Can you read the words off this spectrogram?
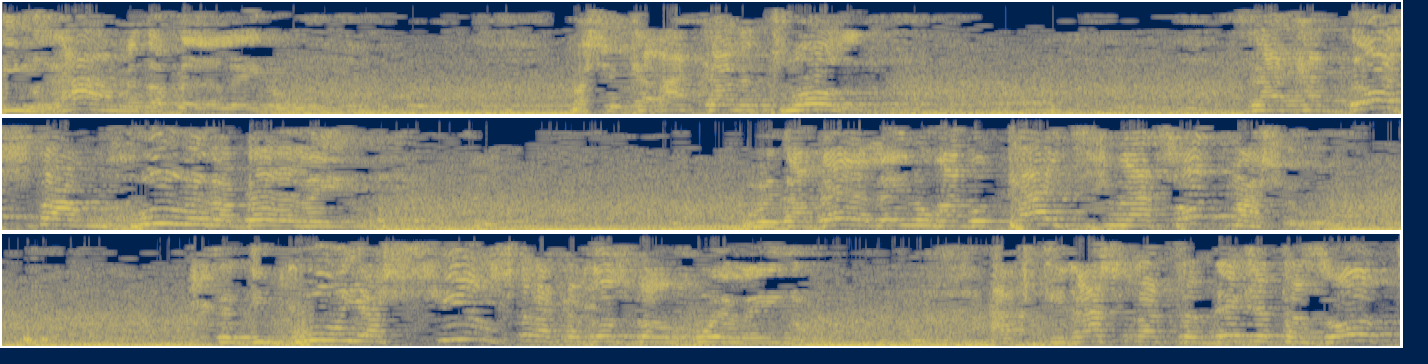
אם רעם מדבר אלינו, מה שקרה כאן אתמול, זה הקדוש ברוך הוא מדבר אלינו. הוא מדבר אלינו, רבותיי, צריכים לעשות משהו. זה דיבור ישיר של הקדוש ברוך הוא אלינו. הפטירה של הצדקת הזאת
